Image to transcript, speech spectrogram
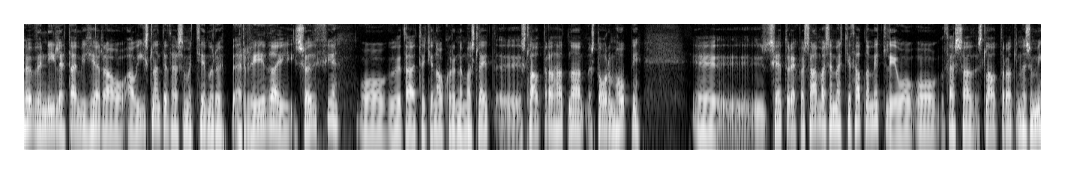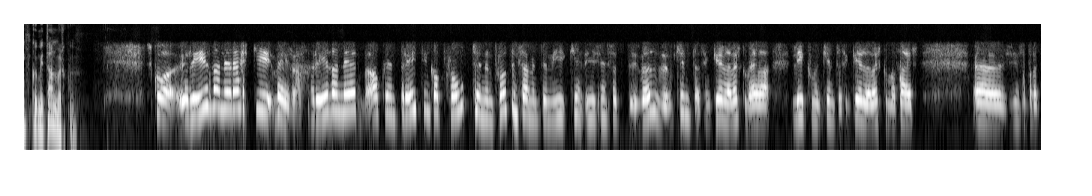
höfum við nýlegt dæmi hér á, á Íslandi þar sem að kemur upp riða í söðfjö og það er tekið nákvæmlega um að sleit, slátra þarna stórum hópi. E, setur eitthvað sama sem er ekki þarna milli og, og þess að slátra öllum þessum mingum í Danmörku? Sko, riðan er ekki veira. Riðan er ákveðin breyting á prótunum, prótinsamendum í, í sagt, vöðvum kinda sem gerir það verkum, eða líkumum kinda sem gerir það verkum að það er uh, bara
